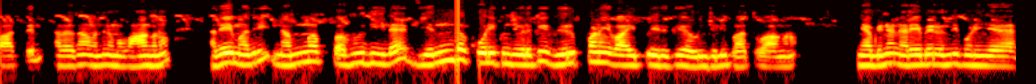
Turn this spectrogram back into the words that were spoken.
பார்த்து அதை தான் வந்து நம்ம வாங்கணும். அதே மாதிரி நம்ம பகுதியில் எந்த கோழி குஞ்சுகளுக்கு விற்பனை வாய்ப்பு இருக்குது அப்படின்னு சொல்லி பார்த்து வாங்கணும். ஏன் அப்படின்னா நிறைய பேர் வந்து இப்போ நீங்கள்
